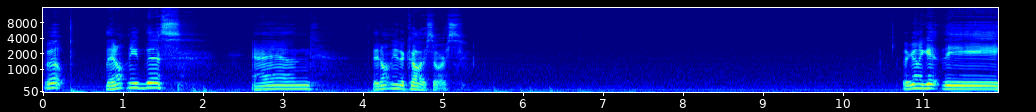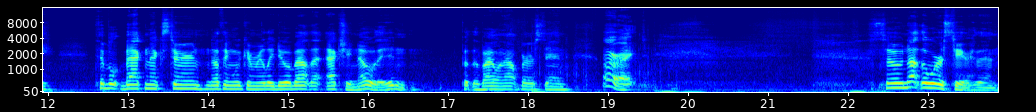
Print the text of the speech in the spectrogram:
Well, they don't need this, and they don't need a color source. They're going to get the Tibalt back next turn. Nothing we can really do about that. Actually, no, they didn't put the Violent Outburst in. All right. So, not the worst here, then.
